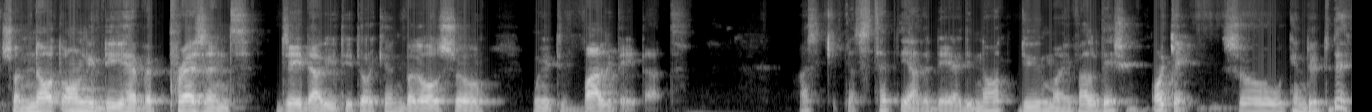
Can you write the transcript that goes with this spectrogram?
So not only do you have a present JWT token, but also we need to validate that. I skipped that step the other day. I did not do my validation. Okay, so we can do it today.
